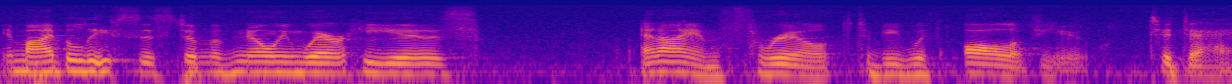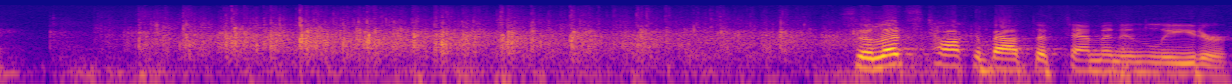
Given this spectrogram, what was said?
in my belief system of knowing where he is, and I am thrilled to be with all of you today. So let's talk about the feminine leader.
